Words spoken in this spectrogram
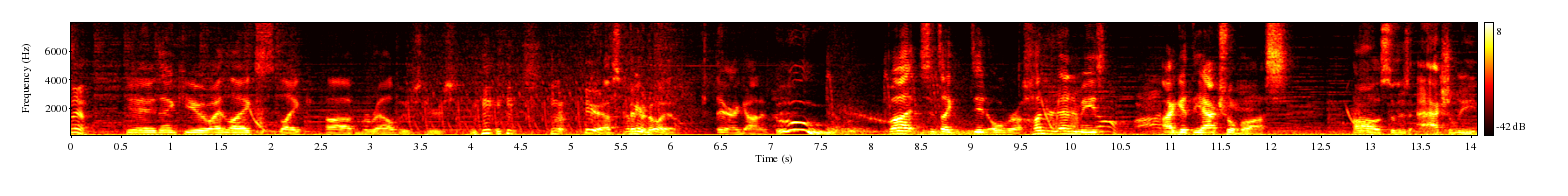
Yeah. Thank you. I like like uh, morale boosters. Here, have some paranoia. There, I got him. Ooh. But since I did over a hundred enemies, I get the actual boss. Oh, so there's actually.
